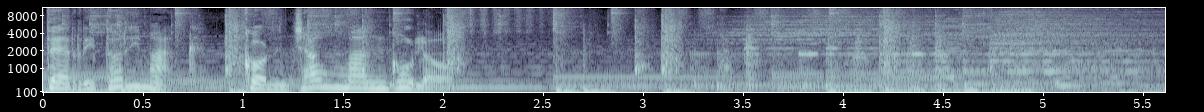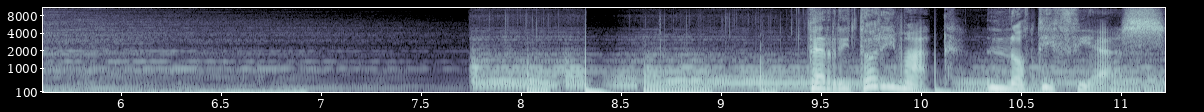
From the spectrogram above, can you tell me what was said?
Territory Mac con Jaume Angulo. Territory Mac, noticias.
